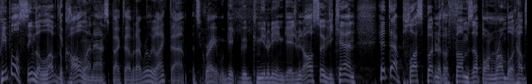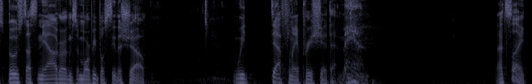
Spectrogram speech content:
People seem to love the call in aspect of it. I really like that. It's great. We get good community engagement. Also, if you can, hit that plus button or the thumbs up on Rumble. It helps boost us in the algorithm so more people see the show. We definitely appreciate that. Man, that's like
